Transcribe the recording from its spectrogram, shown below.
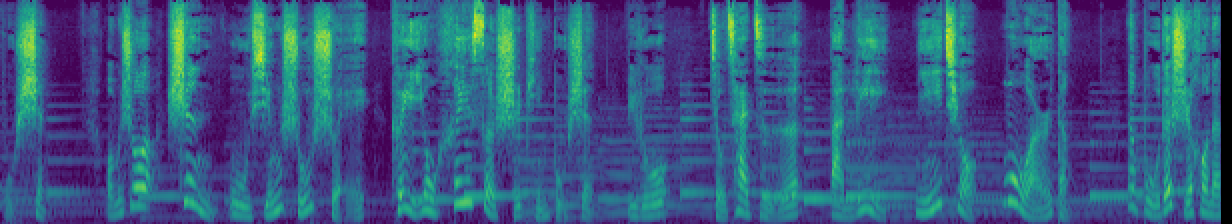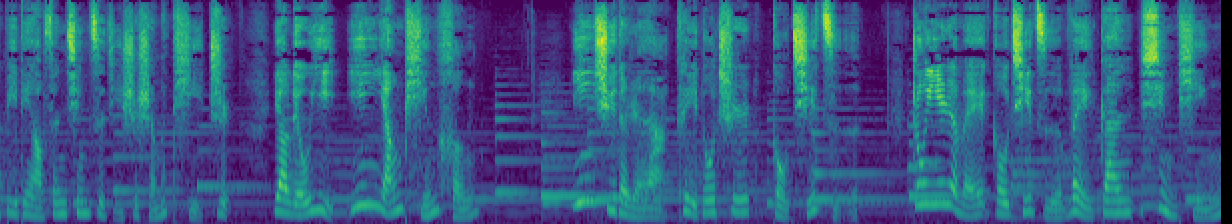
补肾。我们说肾五行属水，可以用黑色食品补肾，比如韭菜籽。”板栗、泥鳅、木耳等，那补的时候呢，必定要分清自己是什么体质，要留意阴阳平衡。阴虚的人啊，可以多吃枸杞子。中医认为，枸杞子味甘性平，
